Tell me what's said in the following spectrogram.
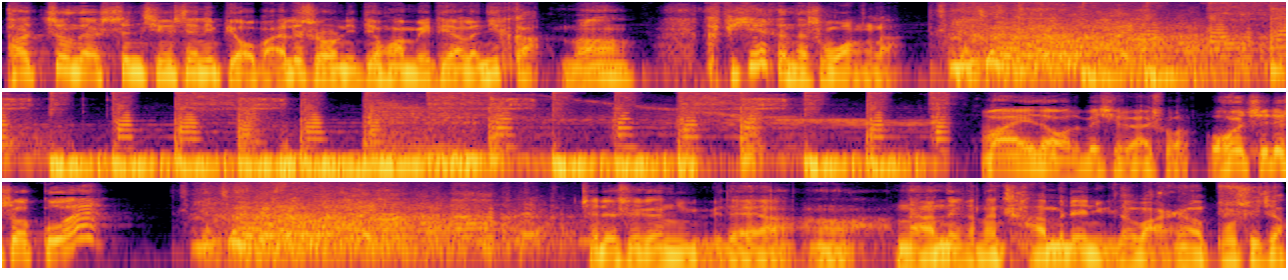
她正在深情向你表白的时候，你电话没电了，你敢吗？可别跟她装了。歪在我的微信里来说了，我会直接说滚。这就是个女的呀，啊，男的可能缠着这女的晚上不睡觉。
